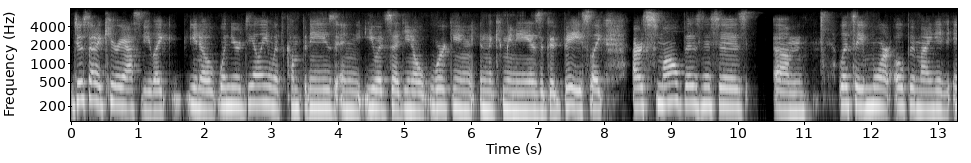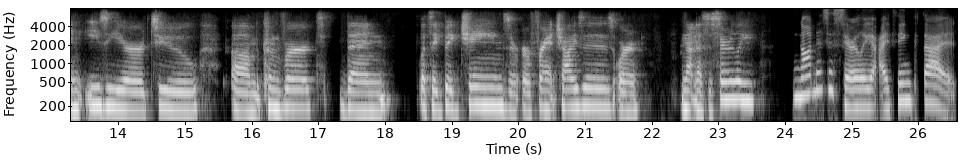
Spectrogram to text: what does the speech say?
just out of curiosity, like, you know, when you're dealing with companies and you had said, you know, working in the community is a good base, like, are small businesses, um, let's say, more open minded and easier to um, convert than let's say big chains or, or franchises or not necessarily. Not necessarily. I think that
